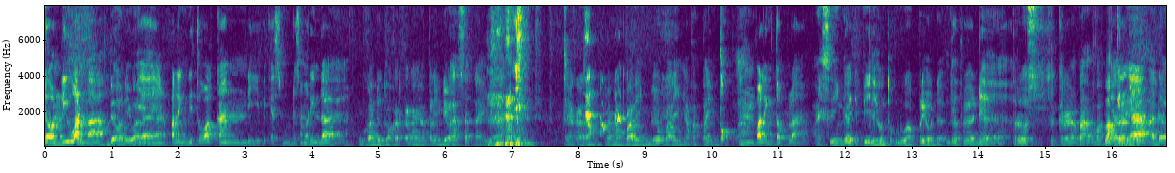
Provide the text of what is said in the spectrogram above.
the only one lah. The only one. Ya, yang paling dituakan di PKS Muda Samarinda ya. Bukan dituakan karena yang paling dewasa lah ya. ya kan, memang paling beliau paling apa? Paling top lah. Hmm, paling top lah. Eh, Sehingga dipilih untuk dua periode. Dua periode. Terus sekira apa? Wakilnya, Wakilnya ada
